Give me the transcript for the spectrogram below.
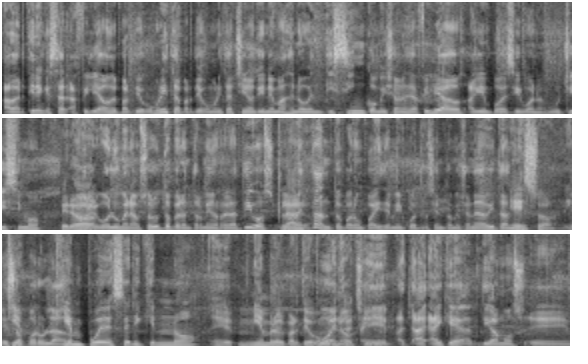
a ver, tienen que ser afiliados del Partido Comunista. El Partido Comunista Chino tiene más de 95 millones de afiliados. Alguien puede decir, bueno, es muchísimo pero, por el volumen absoluto, pero en términos relativos no es tanto para un país de 1.400 millones de habitantes. Eso. Eso por un lado. ¿Quién puede ser y quién no eh, miembro del Partido Comunista Chino? Eh, hay que, digamos, eh,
